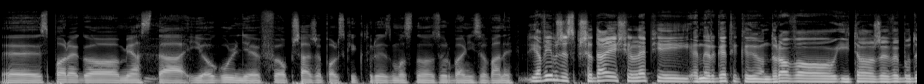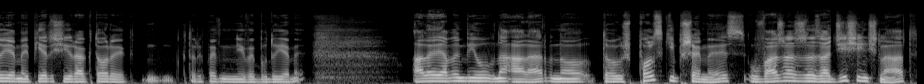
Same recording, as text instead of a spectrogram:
e, sporego miasta i ogólnie w obszarze Polski, który jest mocno zurbanizowany. Ja wiem, że sprzedaje się lepiej energetykę jądrową i to, że wybudujemy pierwsi reaktory, których pewnie nie wybudujemy. Ale ja bym bił na alarm, no to już polski przemysł uważa, że za 10 lat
